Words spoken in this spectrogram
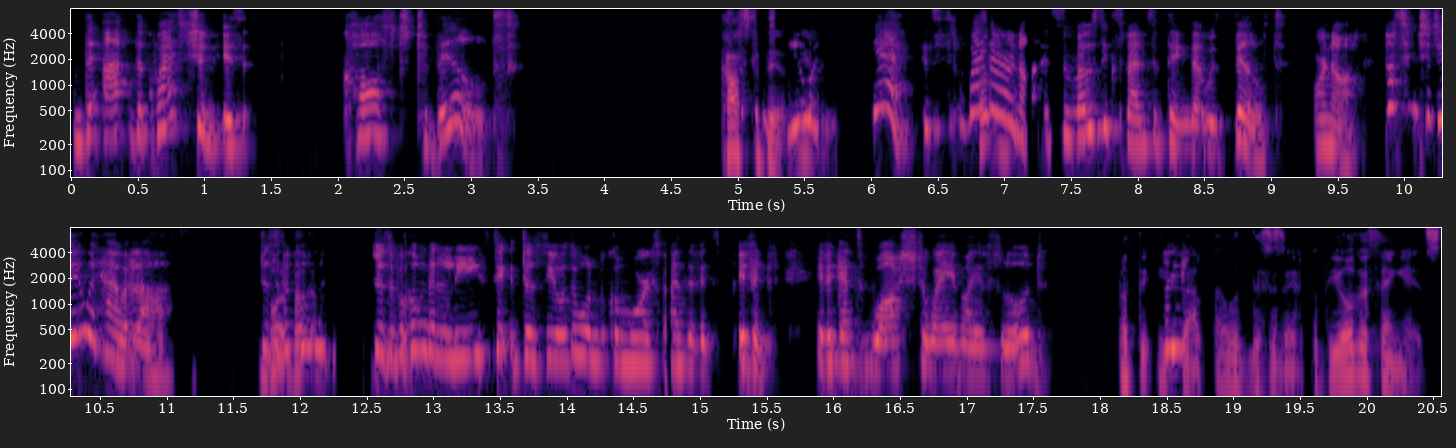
the, uh, the question is cost to build. Cost to build. Yeah. yeah. it's whether or not it's the most expensive thing that was built or not. Nothing to do with how it lasts. Does but, it become but, does it become the least does the other one become more expensive it's if it if it gets washed away by a flood but the well, this is it. But the other thing is,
